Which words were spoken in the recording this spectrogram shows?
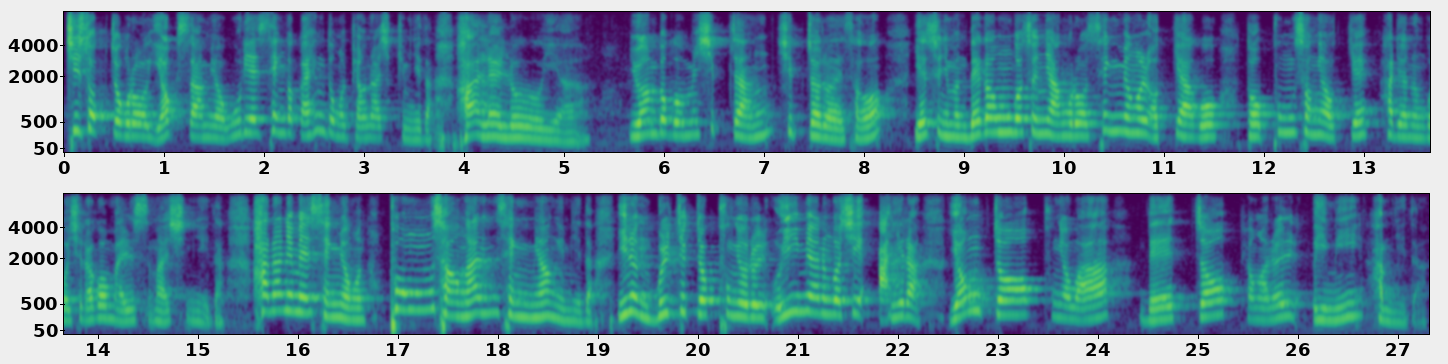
지속적으로 역사하며 우리의 생각과 행동을 변화시킵니다. 할렐루야. 요한복음 10장 10절에서 예수님은 내가 온 것은 양으로 생명을 얻게 하고 더 풍성히 얻게 하려는 것이라고 말씀하십니다. 하나님의 생명은 풍성한 생명입니다. 이는 물질적 풍요를 의미하는 것이 아니라 영적 풍요와 내적 평안을 의미합니다.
